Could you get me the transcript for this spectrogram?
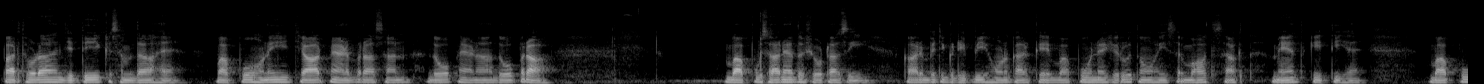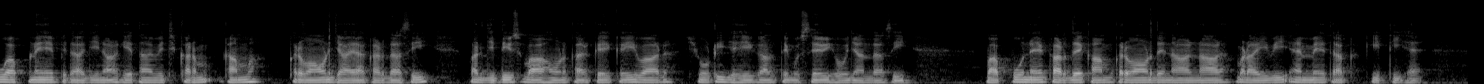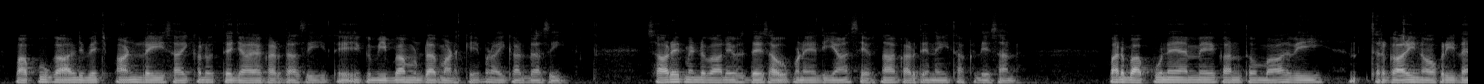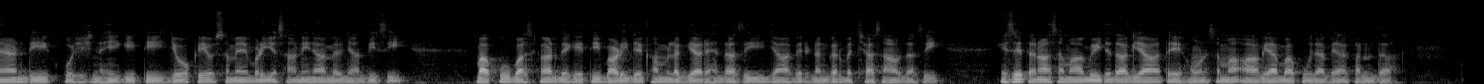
ਪਰ ਥੋੜਾ ਜਿੱਦੀ ਕਿਸਮ ਦਾ ਹੈ। ਬਾਪੂ ਹੁਣੀ ਚਾਰ ਭੈਣ ਭਰਾ ਸਨ, ਦੋ ਭੈਣਾਂ, ਦੋ ਭਰਾ। ਬਾਪੂ ਸਾਰਿਆਂ ਤੋਂ ਛੋਟਾ ਸੀ। ਘਰ ਵਿੱਚ ਗਰੀਬੀ ਹੋਣ ਕਰਕੇ ਬਾਪੂ ਨੇ ਸ਼ੁਰੂ ਤੋਂ ਹੀ ਸ- ਬਹੁਤ ਸਖਤ ਮਿਹਨਤ ਕੀਤੀ ਹੈ। ਬਾਪੂ ਆਪਣੇ ਪਿਤਾ ਜੀ ਨਾਲ ਖੇਤਾਂ ਵਿੱਚ ਕਰਮ, ਕੰਮ ਕਰਵਾਉਣ ਜਾਇਆ ਕਰਦਾ ਸੀ, ਪਰ ਜਿੱਦੀ ਸੁਭਾਅ ਹੋਣ ਕਰਕੇ ਕਈ ਵਾਰ ਛੋਟੀ ਜਿਹੀ ਗੱਲ ਤੇ ਗੁੱਸੇ ਵੀ ਹੋ ਜਾਂਦਾ ਸੀ। ਬਾਪੂ ਨੇ ਘਰ ਦੇ ਕੰਮ ਕਰਵਾਉਣ ਦੇ ਨਾਲ ਨਾਲ ਪੜ੍ਹਾਈ ਵੀ ਐਮਏ ਤੱਕ ਕੀਤੀ ਹੈ। ਬਾਪੂ ਕਾਲਜ ਵਿੱਚ ਪੜ੍ਹਨ ਲਈ ਸਾਈਕਲ ਉੱਤੇ ਜਾਇਆ ਕਰਦਾ ਸੀ ਤੇ ਇੱਕ ਬੀਬਾ ਮੁੰਡਾ ਬਣ ਕੇ ਪੜ੍ਹਾਈ ਕਰਦਾ ਸੀ। ਸਾਰੇ ਪਿੰਡ ਵਾਲੇ ਉਸ ਦੇ ਸਾਊਪਣੇ ਦੀਆਂ ਸਿਫਤਾਂ ਕਰਦੇ ਨਹੀਂ ਥੱਕਦੇ ਸਨ। ਪਰ ਬਾਪੂ ਨੇ ਐਮਏ ਕਰਨ ਤੋਂ ਬਾਅਦ ਵੀ ਸਰਕਾਰੀ ਨੌਕਰੀ ਲੈਣ ਦੀ ਕੋਸ਼ਿਸ਼ ਨਹੀਂ ਕੀਤੀ, ਜੋ ਕਿ ਉਸ ਸਮੇਂ ਬੜੀ ਆਸਾਨੀ ਨਾਲ ਮਿਲ ਜਾਂਦੀ ਸੀ। ਬਾਪੂ ਬਸ ਘਰ ਦੇ ਖੇਤੀਬਾੜੀ ਦੇ ਕੰਮ ਲੱਗਿਆ ਰਹਿੰਦਾ ਸੀ ਜਾਂ ਫਿਰ ਡੰਗਰ ਬੱਛਾ ਸਾਂਭਦਾ ਸੀ। ਇਸੇ ਤਰ੍ਹਾਂ ਸਮਾਂ ਬੀਤਦਾ ਗਿਆ ਤੇ ਹੁਣ ਸਮਾਂ ਆ ਗਿਆ ਬਾਪੂ ਦਾ ਵਿਆਹ ਕਰਨ ਦਾ।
